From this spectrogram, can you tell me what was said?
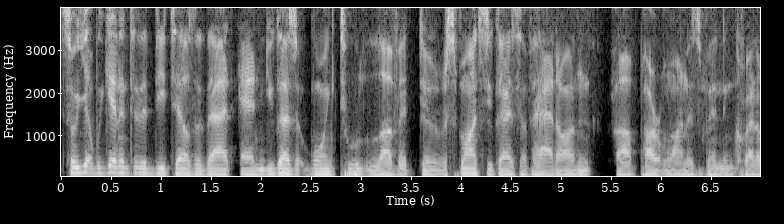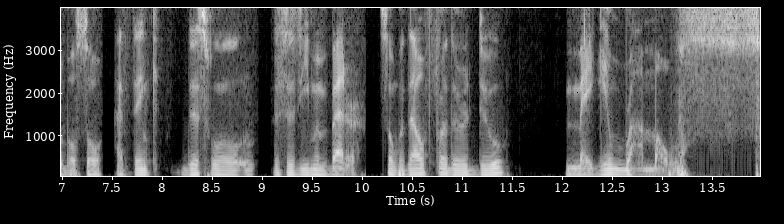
So yeah, we get into the details of that, and you guys are going to love it. The response you guys have had on uh, part one has been incredible. So I think this will this is even better. So without further ado, Megan Ramos.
